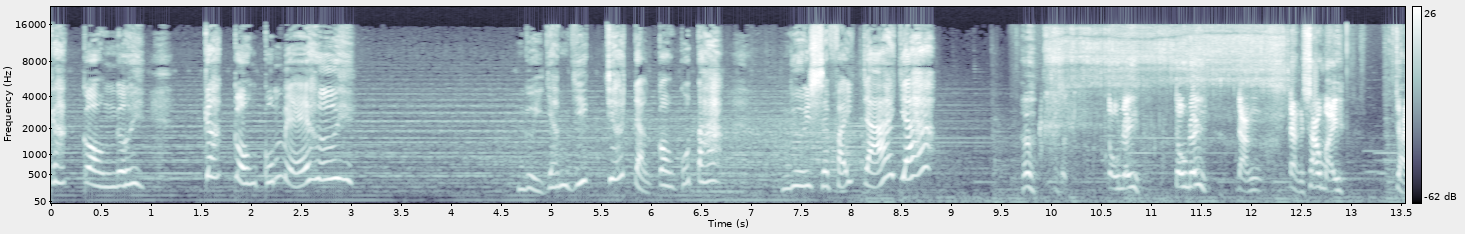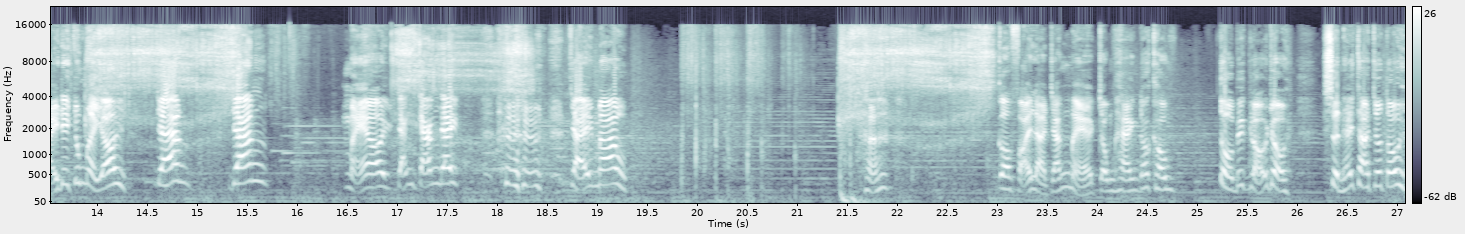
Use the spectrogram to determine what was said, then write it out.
Các con ơi, các con của mẹ ơi. Người dám giết chết đàn con của ta, người sẽ phải trả giá. Tony, Tony, đằng, đằng sau mày. Chạy đi chúng mày ơi Rắn, rắn Mẹ ơi, rắn cắn đây Chạy mau. Hả? Có phải là rắn mẹ trong hang đó không? Tôi biết lỗi rồi. Xin hãy tha cho tôi.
